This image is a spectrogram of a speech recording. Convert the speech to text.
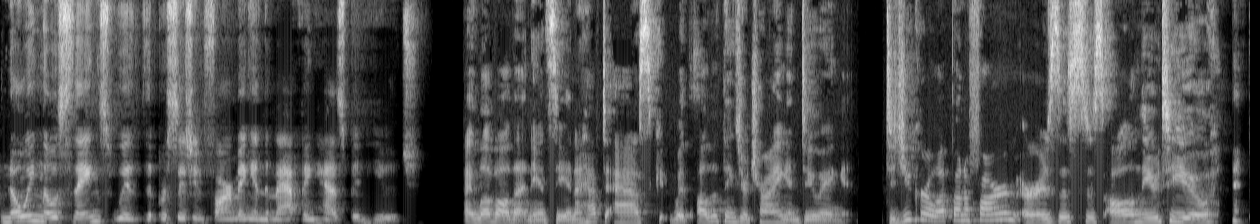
knowing those things with the precision farming and the mapping has been huge. I love all that, Nancy. And I have to ask, with all the things you're trying and doing, did you grow up on a farm or is this just all new to you?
